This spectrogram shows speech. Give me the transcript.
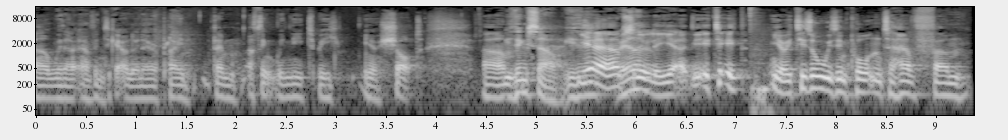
uh, without having to get on an airplane, then I think we need to be, you know, shot. Um, you think so? You think, yeah, absolutely. Really? Yeah, it, it, you know, it is always important to have um,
